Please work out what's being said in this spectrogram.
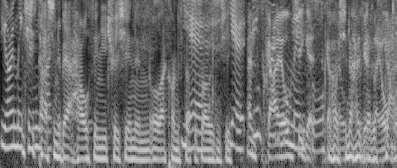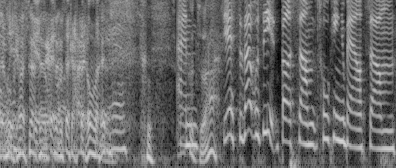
the only She's thing that I passionate about health and nutrition and all that kind of stuff as well, isn't she? Yeah, And incredible scale. She gets scale. Oh, she knows how to they all scale. She knows how to scale, mate. Yeah. Good and to that. yeah, so that was it. But um, talking about um,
